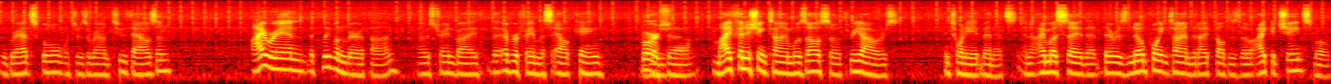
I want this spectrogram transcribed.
in grad school, which was around 2000, I ran the Cleveland Marathon. I was trained by the ever famous Al King. Of course. And, uh, my finishing time was also three hours and 28 minutes. And I must say that there was no point in time that I felt as though I could chain smoke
